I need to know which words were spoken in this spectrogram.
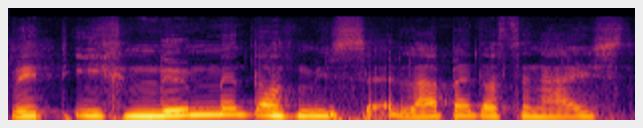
wird ich nicht mehr das müssen erleben, dass dann heisst,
